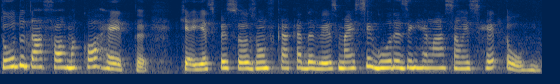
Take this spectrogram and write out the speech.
tudo da forma correta, que aí as pessoas vão ficar cada vez mais seguras em relação a esse retorno.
